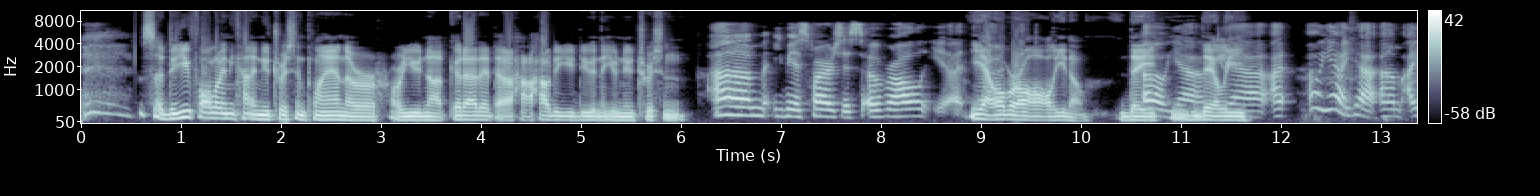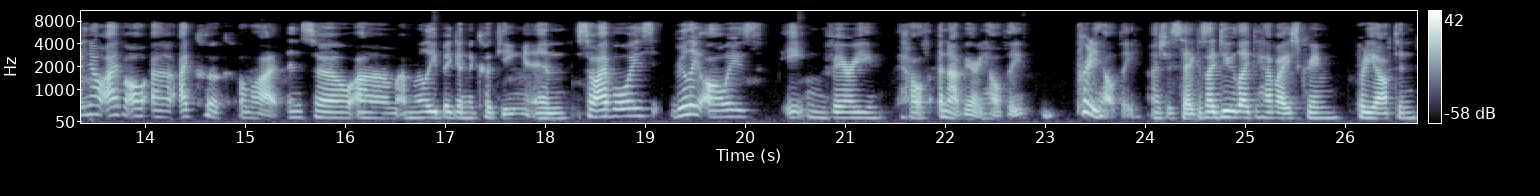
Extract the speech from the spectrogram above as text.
so, do you follow any kind of nutrition plan, or are you not good at it? Uh, how how do you do in your nutrition? Um, you mean as far as just overall? Yeah, yeah overall, you know, they oh yeah daily yeah I, oh yeah yeah um I, you know i've uh, i cook a lot and so um i'm really big into cooking and so i've always really always eaten very health uh, not very healthy pretty healthy i should say because i do like to have ice cream pretty often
